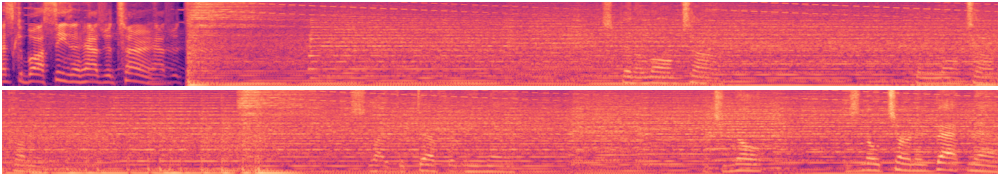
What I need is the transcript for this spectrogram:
Escobar season has returned. It's been a long time. Been a long time coming. It's life or death with me, man. But you know, there's no turning back now.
